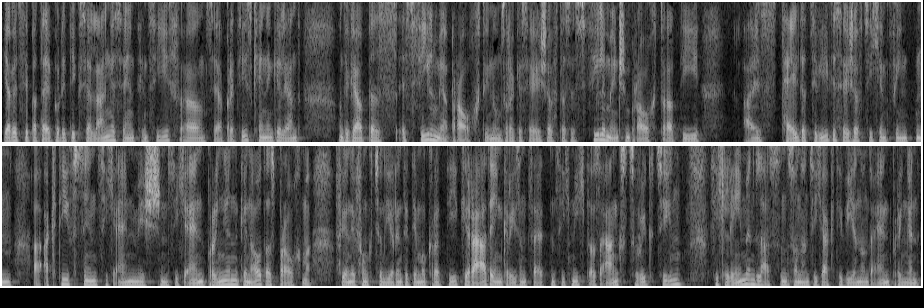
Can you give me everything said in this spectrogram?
ich habe jetzt die Parteipolitik sehr lange, sehr intensiv und sehr präzis kennengelernt und ich glaube, dass es viel mehr braucht in unserer Gesellschaft, dass es viele Menschen braucht, äh, die als Teil der Zivilgesellschaft sich empfinden, äh, aktiv sind, sich einmischen, sich einbringen. Genau das braucht man für eine funktionierende Demokratie, gerade in Krisenzeiten, sich nicht aus Angst zurückziehen, sich lähmen lassen, sondern sich aktivieren und einbringen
